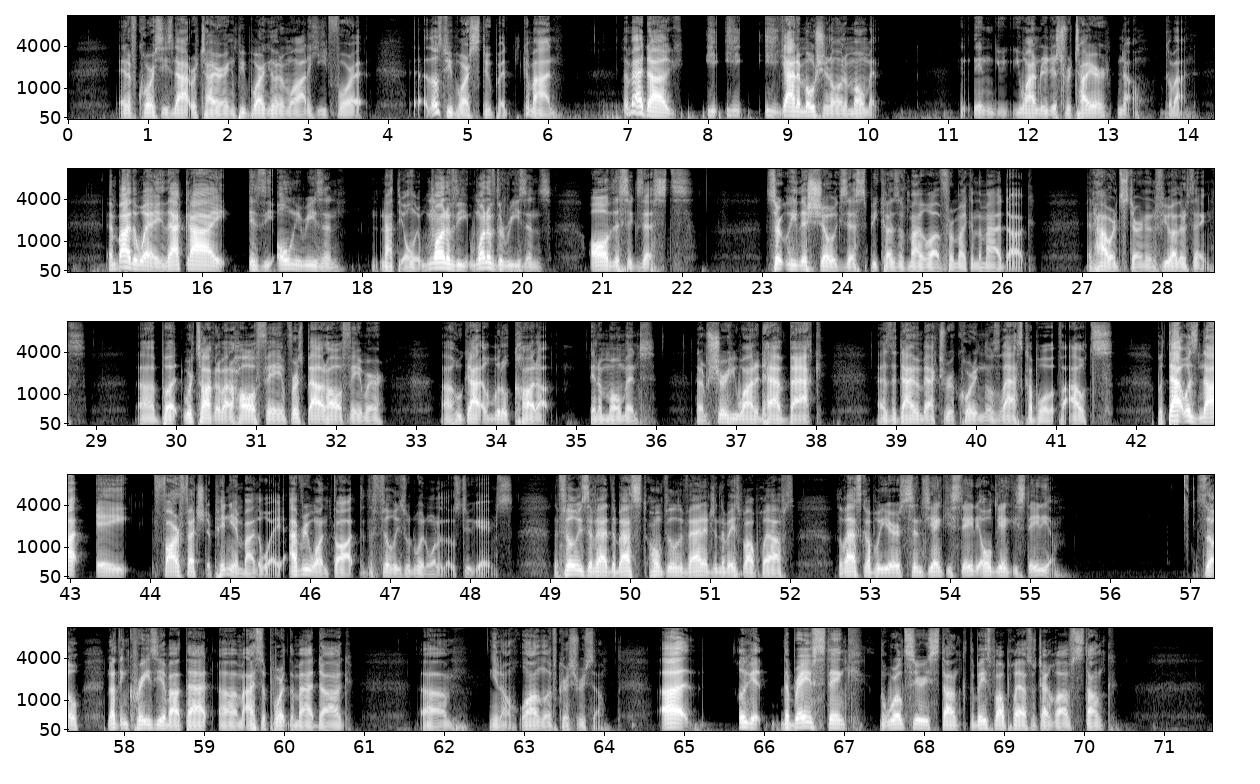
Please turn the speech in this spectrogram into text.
And of course, he's not retiring. People are giving him a lot of heat for it. Those people are stupid. Come on. The Mad Dog, he, he, he got emotional in a moment and you, you want him to just retire? No, come on. And by the way, that guy is the only reason, not the only one of the one of the reasons all this exists. Certainly, this show exists because of my love for Mike and the Mad Dog, and Howard Stern, and a few other things. Uh, but we're talking about a Hall of Fame, first ballot Hall of Famer, uh, who got a little caught up in a moment that I'm sure he wanted to have back as the Diamondbacks were recording those last couple of outs. But that was not a far fetched opinion, by the way. Everyone thought that the Phillies would win one of those two games. The Phillies have had the best home field advantage in the baseball playoffs the last couple years since Yankee Stadium, old Yankee Stadium. So nothing crazy about that. Um, I support the Mad Dog. Um, you know, long live Chris Russo. Uh, look at the Braves stink. The World Series stunk. The baseball playoffs, which I love, stunk.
